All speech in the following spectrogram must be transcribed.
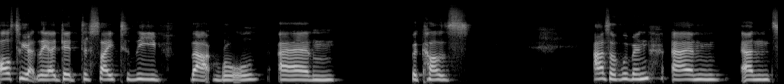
Ultimately, I did decide to leave that role um, because as a woman um, and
